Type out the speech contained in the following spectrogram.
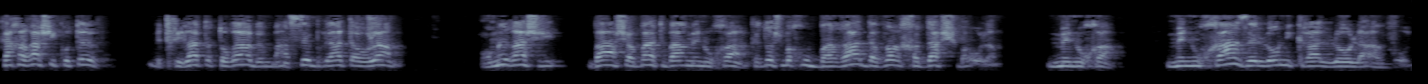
ככה רש"י כותב בתחילת התורה, במעשה בריאת העולם. אומר רש"י, באה השבת, באה המנוחה. הקדוש ברוך הוא ברא דבר חדש בעולם, מנוחה. מנוחה זה לא נקרא לא לעבוד.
